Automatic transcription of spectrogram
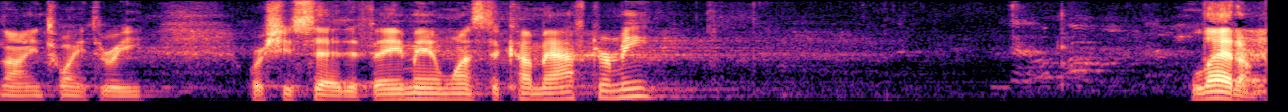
9 23, where she said, If any man wants to come after me, let him.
